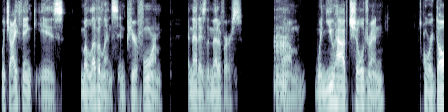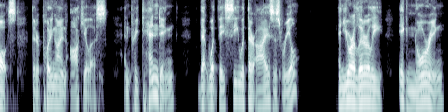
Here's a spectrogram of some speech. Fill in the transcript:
which I think is malevolence in pure form, and that is the metaverse. Mm-hmm. Um, when you have children or adults that are putting on an Oculus and pretending that what they see with their eyes is real, and you are literally ignoring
